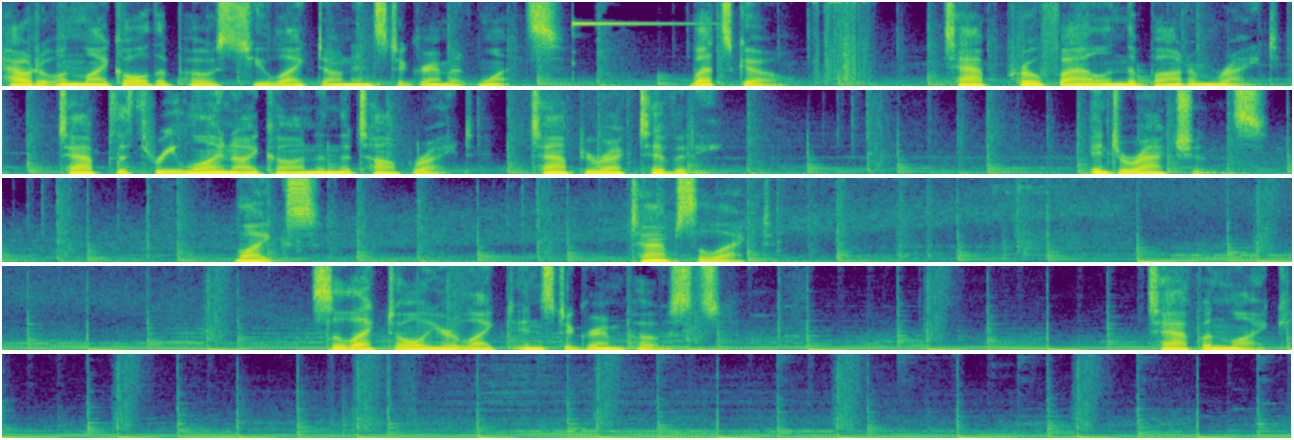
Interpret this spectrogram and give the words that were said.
How to unlike all the posts you liked on Instagram at once. Let's go. Tap Profile in the bottom right. Tap the three-line icon in the top right. Tap your activity. Interactions. Likes. Tap Select. Select all your liked Instagram posts. Tap Unlike.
